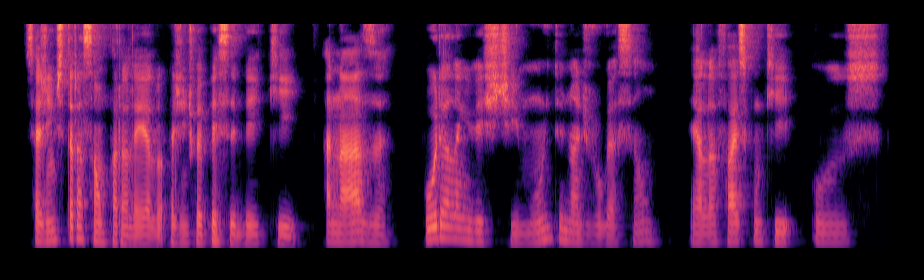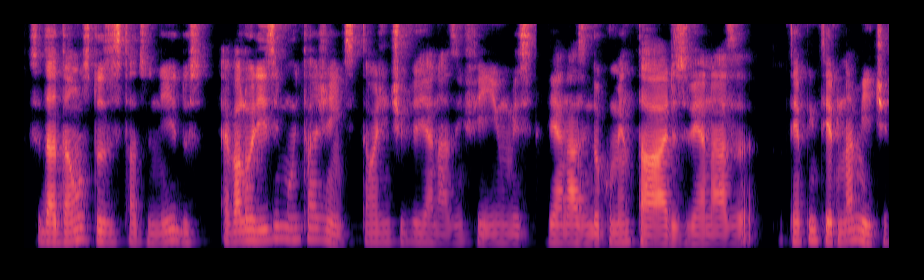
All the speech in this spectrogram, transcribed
Se a gente traçar um paralelo, a gente vai perceber que a NASA, por ela investir muito na divulgação, ela faz com que os cidadãos dos Estados Unidos é, valorizem muito a gente. Então a gente vê a NASA em filmes, vê a NASA em documentários, vê a NASA o tempo inteiro na mídia.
